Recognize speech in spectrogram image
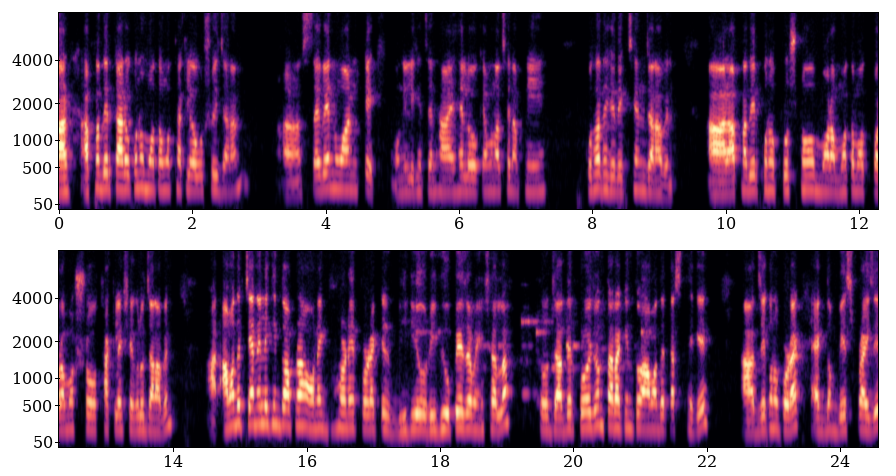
আর আপনাদের কারও কোনো মতামত থাকলে অবশ্যই জানান। সেভেন ওয়ান টেক উনি লিখেছেন হাই হ্যালো কেমন আছেন আপনি? কোথা থেকে দেখছেন জানাবেন। আর আপনাদের কোনো প্রশ্ন মতামত, পরামর্শ থাকলে সেগুলো জানাবেন। আর আমাদের চ্যানেলে কিন্তু আপনারা অনেক ধরনের প্রোডাক্টের ভিডিও রিভিউ পেয়ে যাবেন ইনশাল্লাহ তো যাদের প্রয়োজন তারা কিন্তু আমাদের কাছ থেকে যে কোনো প্রোডাক্ট একদম বেস্ট প্রাইজে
